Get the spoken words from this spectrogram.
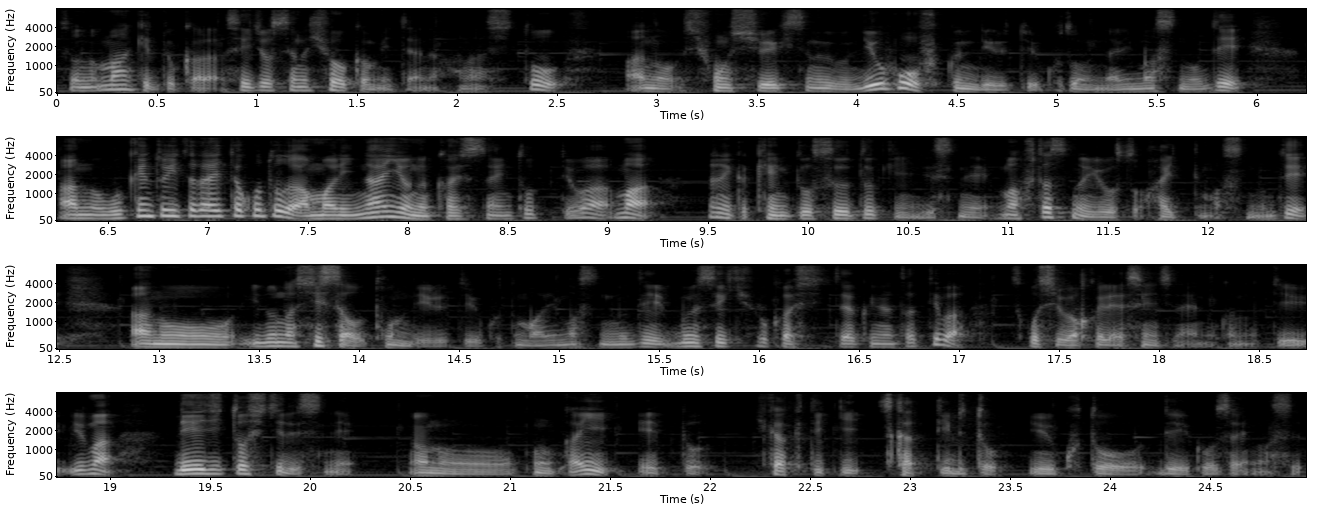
そのマーケットから成長性の評価みたいな話とあの資本収益性の部分両方を含んでいるということになりますのであのご検討いただいたことがあまりないような会社さんにとっては、まあ、何か検討するときにですね、まあ、2つの要素入ってますのであのいろんな示唆を飛んでいるということもありますので分析評価していただくにあたっては少し分かりやすいんじゃないのかなという、まあ、例示としてですねあの今回、えっと、比較的使っているということでございます。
